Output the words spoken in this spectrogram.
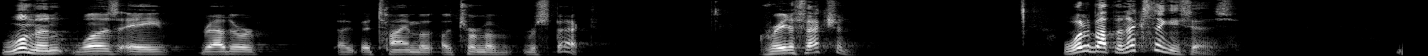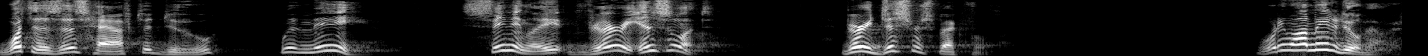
woman was a rather a, time, a term of respect. Great affection. What about the next thing he says? What does this have to do with me? seemingly very insolent, very disrespectful. What do you want me to do about it?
